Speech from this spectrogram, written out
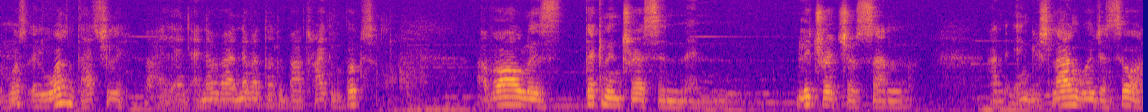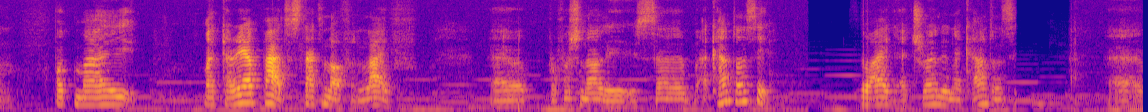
It was. It wasn't actually. I, I, I never. I never thought about writing books. I've always taken interest in, in literatures and and English language and so on. But my my career path, starting off in life, uh, professionally, is uh, accountancy. So I, I, trained in accountancy, uh,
